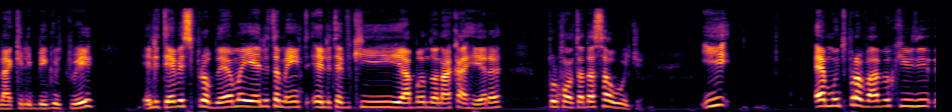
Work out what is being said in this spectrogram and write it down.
naquele Big Three. Ele teve esse problema e ele também ele teve que abandonar a carreira por conta da saúde. E é muito provável que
